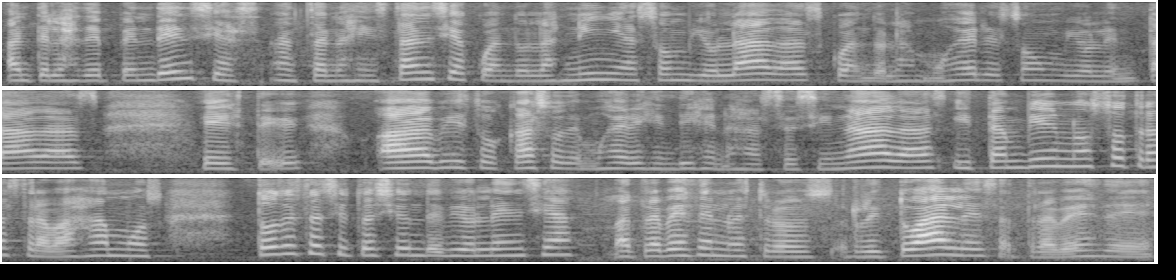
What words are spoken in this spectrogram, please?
ante las dependencias, ante las instancias cuando las niñas son violadas, cuando las mujeres son violentadas, este, ha visto casos de mujeres indígenas asesinadas y también nosotras trabajamos toda esta situación de violencia a través de nuestros rituales, a través de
